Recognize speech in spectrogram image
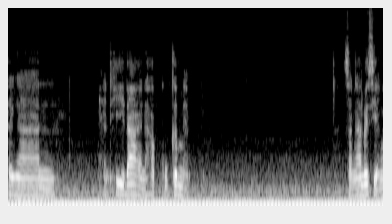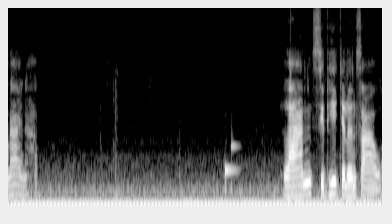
ใช้งานแผนที่ได้นะครับ Google Map สั่งงานด้วยเสียงได้นะครับ ร้านสิทธิเจริญซาวด์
